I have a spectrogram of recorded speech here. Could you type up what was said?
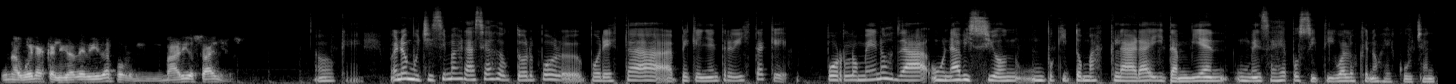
una buena calidad de vida por varios años. Ok. Bueno, muchísimas gracias, doctor, por, por esta pequeña entrevista que por lo menos da una visión un poquito más clara y también un mensaje positivo a los que nos escuchan.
